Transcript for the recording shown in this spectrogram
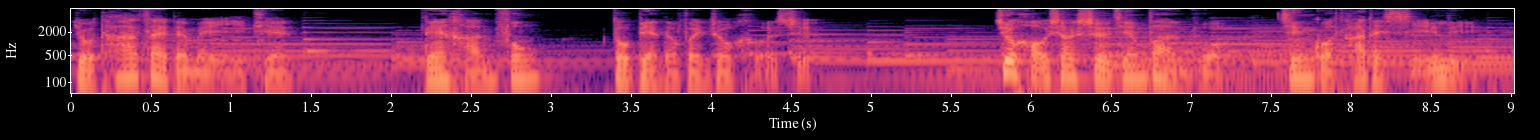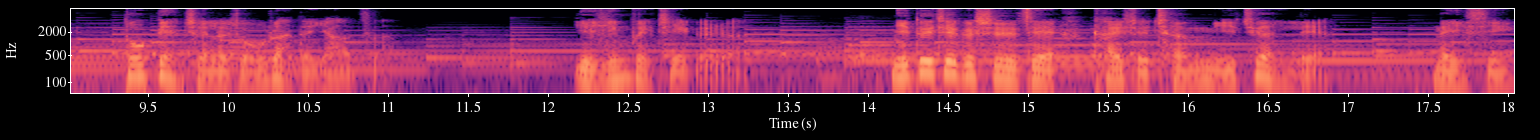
有他在的每一天。连寒风都变得温柔和煦，就好像世间万物经过他的洗礼，都变成了柔软的样子。也因为这个人，你对这个世界开始沉迷眷恋，内心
